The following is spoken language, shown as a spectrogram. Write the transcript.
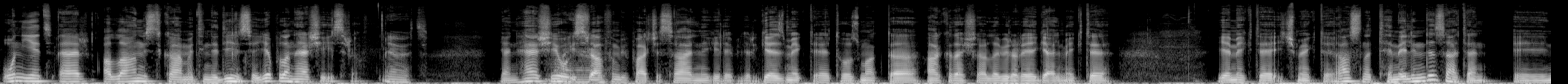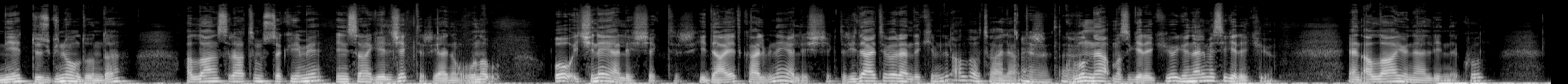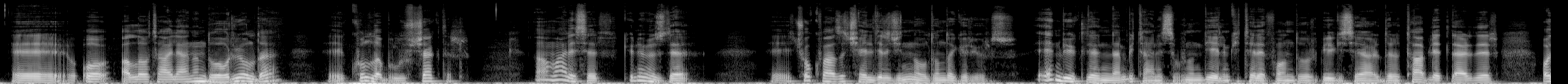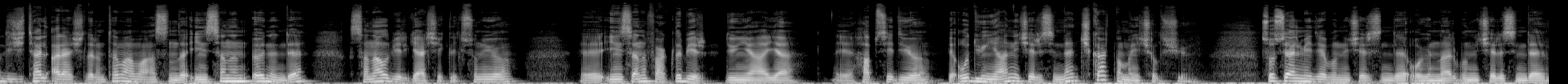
o niyet eğer Allah'ın istikametinde değilse yapılan her şey israf. Evet. Yani her şey Aynen. o israfın bir parçası haline gelebilir. Gezmekte, tozmakta, arkadaşlarla bir araya gelmekte, yemekte, içmekte. Aslında temelinde zaten e, niyet düzgün olduğunda Allah'ın sıratı müstakimi insana gelecektir. Yani ona o içine yerleşecektir. Hidayet kalbine yerleşecektir. Hidayeti veren de kimdir? Allahu Teala'dır. Evet, evet. Kulun ne yapması gerekiyor? Yönelmesi gerekiyor. Yani Allah'a yöneldiğinde kul e, o Allahu Teala'nın doğru yolda e, kulla buluşacaktır. Ama maalesef günümüzde e, çok fazla çeldiricinin olduğunu da görüyoruz. En büyüklerinden bir tanesi bunun diyelim ki telefondur, bilgisayardır, tabletlerdir. O dijital araçların tamamı aslında insanın önünde sanal bir gerçeklik sunuyor. Ee, insanı farklı bir dünyaya e, hapsediyor ve o dünyanın içerisinden çıkartmamaya çalışıyor. Sosyal medya bunun içerisinde, oyunlar bunun içerisinde,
